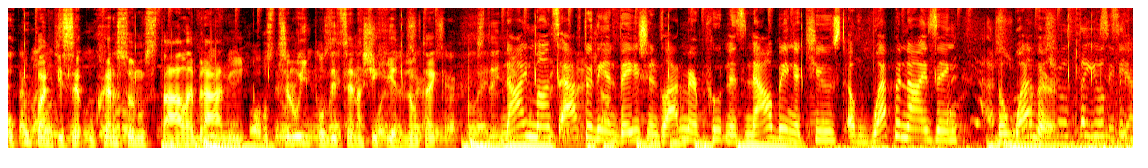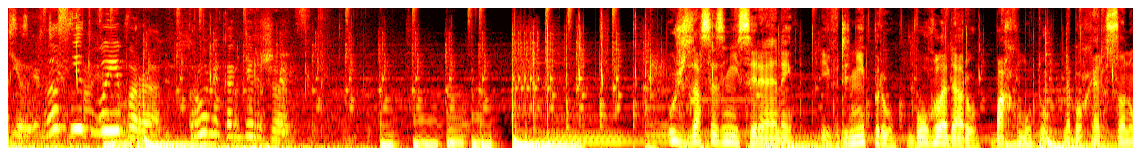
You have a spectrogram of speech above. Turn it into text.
Okupanti se u Chersonu stále brání, ostřelují pozice našich jednotek. Nine months after the invasion, Vladimir Putin is now being accused of weaponizing the weather. Už zase zní sirény. I v Dnipru, Vuhledaru, Bachmutu nebo Chersonu.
